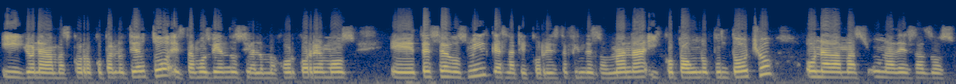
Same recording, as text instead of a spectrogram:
y yo nada más corro Copa Nutiauto. Estamos viendo si a lo mejor corremos eh, TC 2000, que es la que corrí este fin de semana, y Copa 1.8, o nada más una de esas dos.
